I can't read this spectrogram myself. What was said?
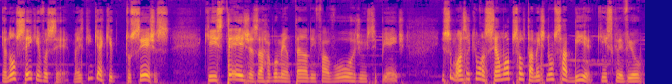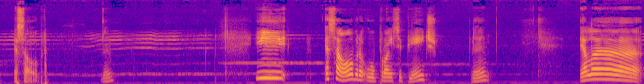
eu não sei quem você é, mas quem quer que tu sejas, que estejas argumentando em favor de um incipiente, isso mostra que o Anselmo absolutamente não sabia quem escreveu essa obra. Né? E essa obra, o Pro Incipiente, né, ela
